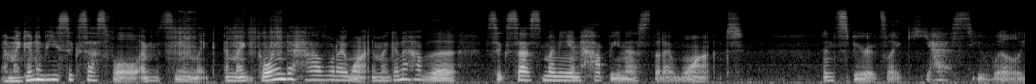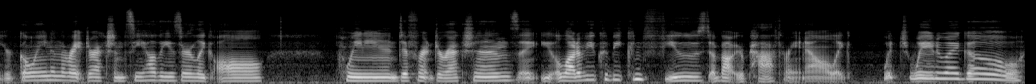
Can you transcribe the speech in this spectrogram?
am I going to be successful? I'm seeing like am I going to have what I want? Am I going to have the success, money and happiness that I want? And spirit's like, "Yes, you will. You're going in the right direction." See how these are like all pointing in different directions? A lot of you could be confused about your path right now. Like, which way do I go?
